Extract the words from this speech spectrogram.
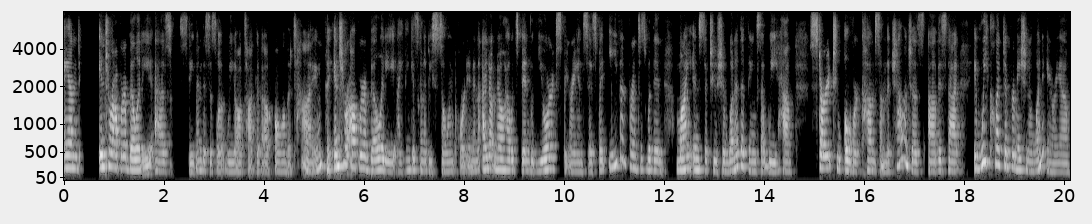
And interoperability as Steven this is what we all talk about all the time. The interoperability i think is going to be so important and i don't know how it's been with your experiences but even for instance within my institution one of the things that we have started to overcome some of the challenges of is that if we collect information in one area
